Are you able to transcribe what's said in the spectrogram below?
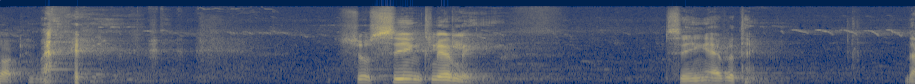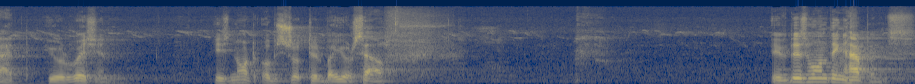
thought in my so seeing clearly, seeing everything, that your vision is not obstructed by yourself. If this one thing happens,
